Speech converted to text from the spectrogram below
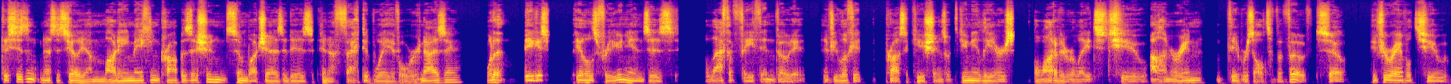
This isn't necessarily a money making proposition so much as it is an effective way of organizing. One of the biggest ills for unions is lack of faith in voting. If you look at prosecutions with union leaders, a lot of it relates to honoring the results of a vote. So if you're able to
